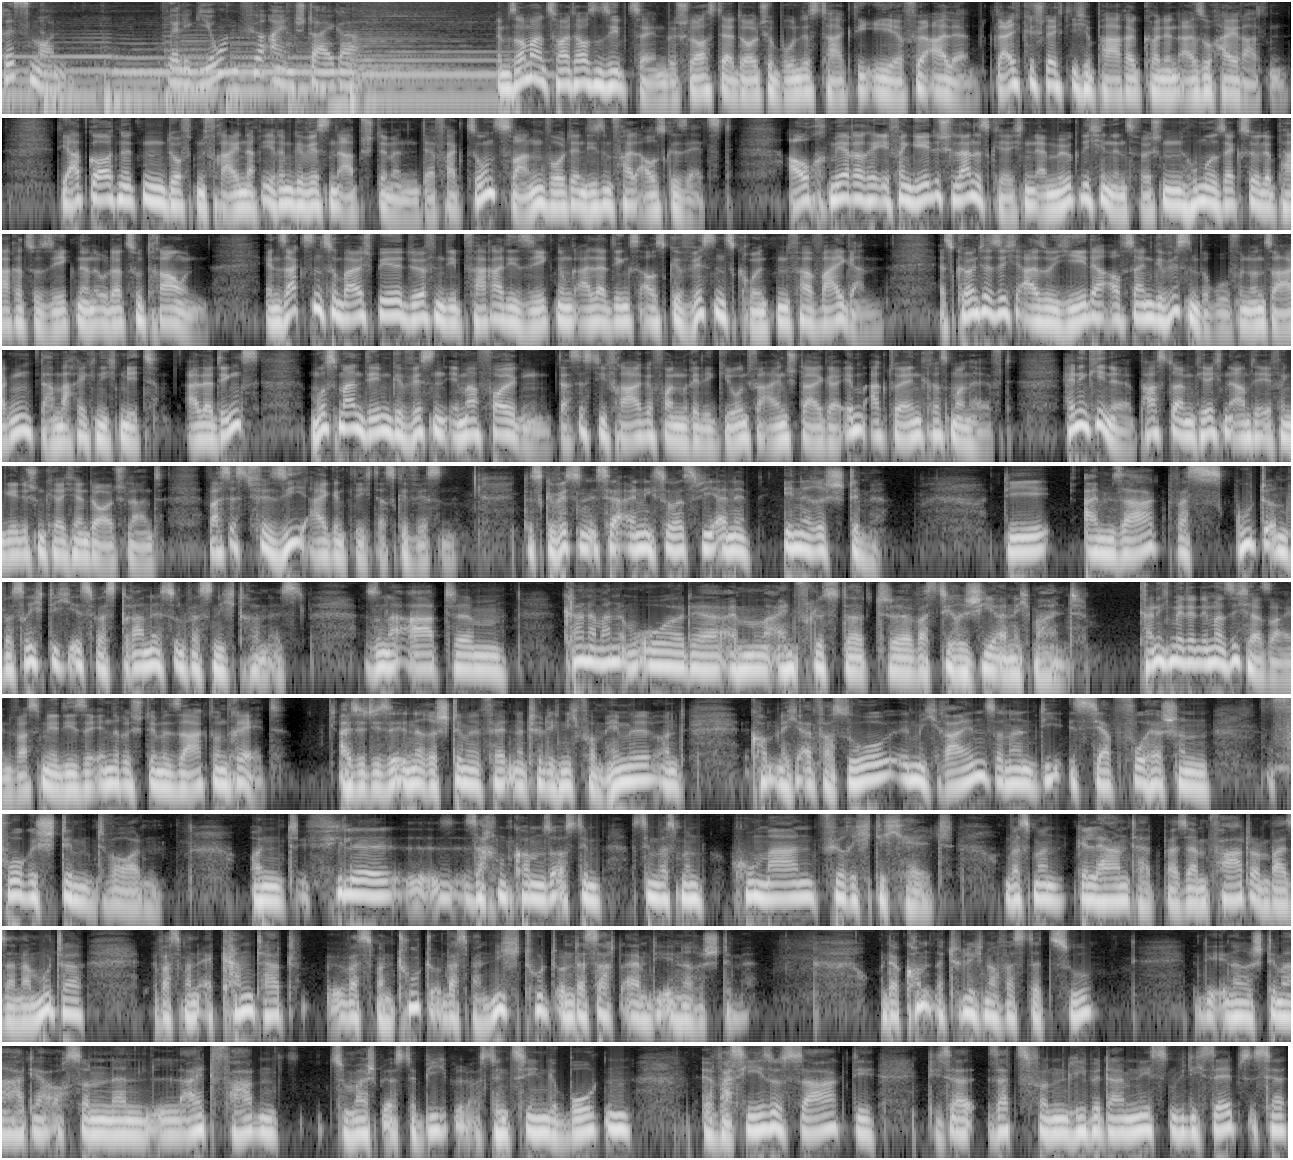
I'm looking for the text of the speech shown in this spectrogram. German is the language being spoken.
Chris. Religion für Einsteiger. Im Sommer 2017 beschloss der Deutsche Bundestag die Ehe für alle. Gleichgeschlechtliche Paare können also heiraten. Die Abgeordneten durften frei nach ihrem Gewissen abstimmen. Der Fraktionszwang wurde in diesem Fall ausgesetzt. Auch mehrere evangelische Landeskirchen ermöglichen inzwischen, homosexuelle Paare zu segnen oder zu trauen. In Sachsen zum Beispiel dürfen die Pfarrer die Segnung allerdings aus Gewissensgründen verweigern. Es könnte sich also jeder auf sein Gewissen berufen und sagen, da mache ich nicht mit. Allerdings muss man dem Gewissen immer folgen. Das ist die Frage von Religion für Einsteiger im aktuellen Chrismon-Heft. Henning Kiene, Pastor im Kirchenamt der Evangelischen Kirche in Deutschland. Was ist für Sie eigentlich das Gewissen? Das Gewissen ist ja eigentlich sowas wie eine innere Stimme, die einem sagt, was gut und was richtig ist, was dran ist und was nicht dran ist. So eine Art ähm, kleiner Mann im Ohr, der einem einflüstert, äh, was die Regie eigentlich meint. Kann ich mir denn immer sicher sein, was mir diese innere Stimme sagt und rät? Also diese innere Stimme fällt natürlich nicht vom Himmel und kommt nicht einfach so in mich rein, sondern die ist ja vorher schon vorgestimmt worden. Und viele äh, Sachen kommen so aus dem, aus dem, was man human für richtig hält und was man gelernt hat bei seinem Vater und bei seiner Mutter, was man erkannt hat, was man tut und was man nicht tut. Und das sagt einem die innere Stimme. Und da kommt natürlich noch was dazu. Die innere Stimme hat ja auch so einen Leitfaden zum Beispiel aus der Bibel, aus den zehn Geboten, äh, was Jesus sagt, die, dieser Satz von Liebe deinem Nächsten wie dich selbst ist ja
